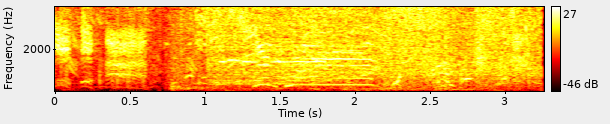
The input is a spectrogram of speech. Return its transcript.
Ha!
